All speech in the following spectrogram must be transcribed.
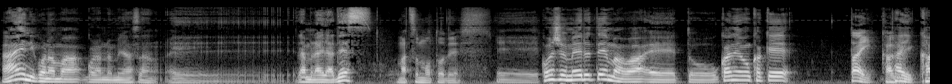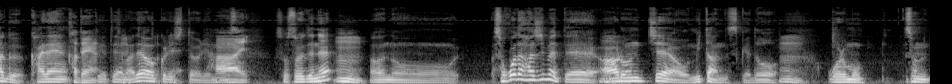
はい、ニコ生ご覧の皆さん、えー、ラムライダーです。松本です。えー、今週メールテーマは、えっ、と、お金をかけ対家具。対家具、家電。家電。っていうテーマでお送りしております。はい。そう、それでね、うん、あのー、そこで初めてアーロンチェアを見たんですけど、うん、俺もその、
